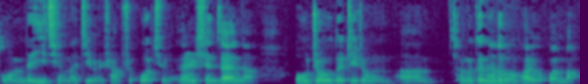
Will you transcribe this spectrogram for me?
我们的疫情呢基本上是过去了。但是现在呢，欧洲的这种呃，可能跟它的文化有关吧，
